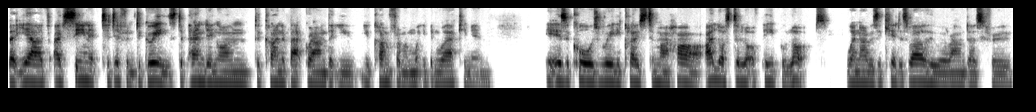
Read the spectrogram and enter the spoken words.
But yeah I've, I've seen it to different degrees depending on the kind of background that you you come from and what you've been working in. It is a cause really close to my heart. I lost a lot of people lots when I was a kid as well who were around us through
